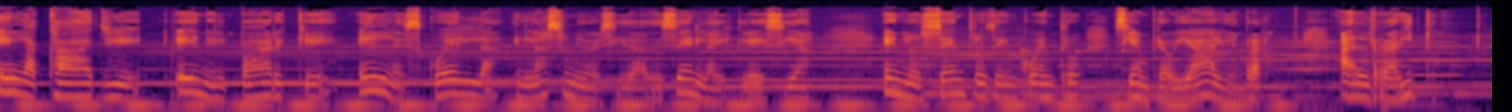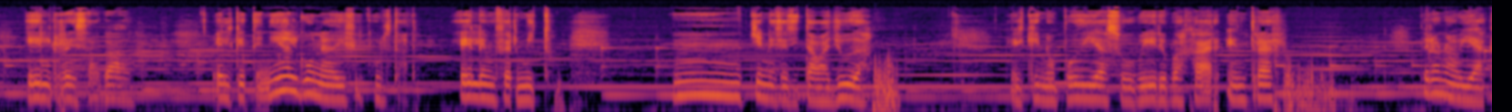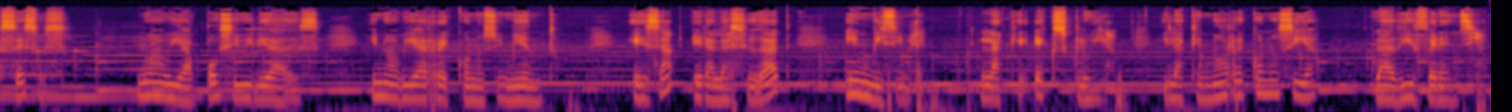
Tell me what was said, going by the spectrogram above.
en la calle, en el parque, en la escuela, en las universidades, en la iglesia, en los centros de encuentro, siempre había alguien raro, al rarito, el rezagado, el que tenía alguna dificultad, el enfermito, mmm, quien necesitaba ayuda, el que no podía subir, bajar, entrar, pero no había accesos, no había posibilidades y no había reconocimiento. Esa era la ciudad invisible, la que excluía y la que no reconocía la diferencia.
